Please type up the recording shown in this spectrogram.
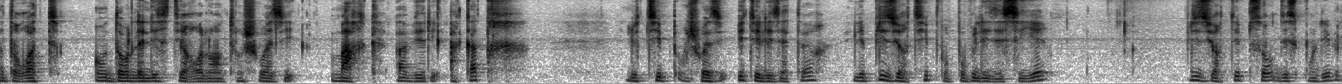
À droite, on, dans la liste roulante, on choisit marque Averi A4. Le type, on choisit utilisateur. Il y a plusieurs types, vous pouvez les essayer. Plusieurs types sont disponibles.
